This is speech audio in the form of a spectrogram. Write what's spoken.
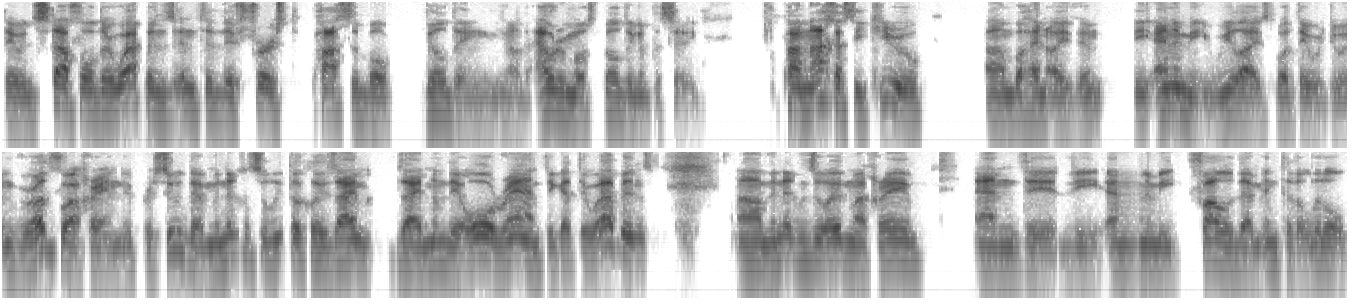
they would stuff all their weapons into the first possible building, you know, the outermost building of the city. Um, the enemy realized what they were doing. They pursued them. They all ran to get their weapons. Um, and the, the enemy followed them into the little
